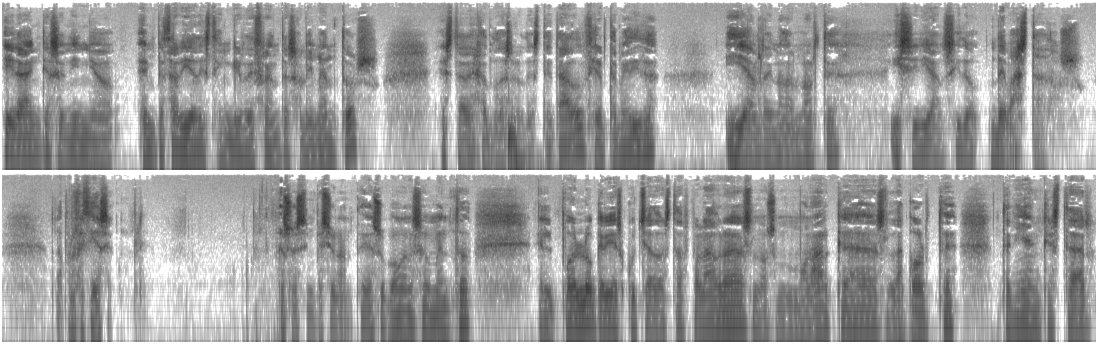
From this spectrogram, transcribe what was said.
era en que ese niño empezaría a distinguir diferentes alimentos, está dejando de ser destetado en cierta medida, y el reino del norte y Siria han sido devastados. La profecía se cumple. Eso es impresionante. ¿eh? Supongo en ese momento el pueblo que había escuchado estas palabras, los monarcas, la corte, tenían que estar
